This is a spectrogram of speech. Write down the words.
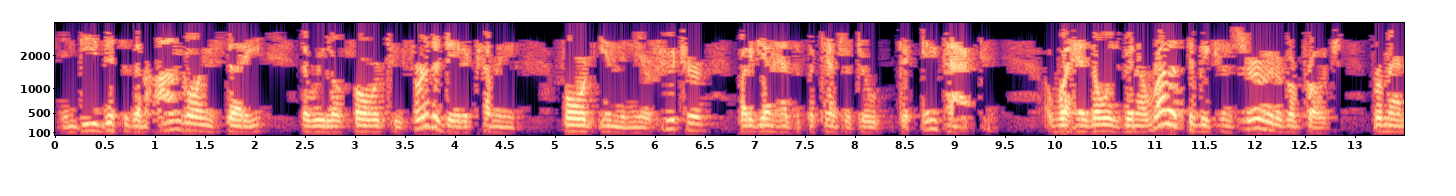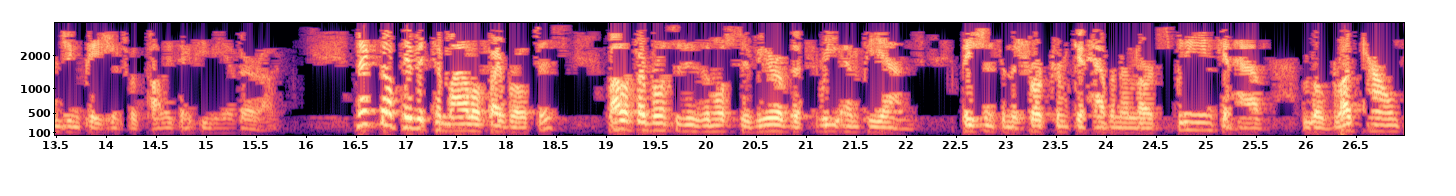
Indeed, this is an ongoing study that we look forward to further data coming forward in the near future, but again has the potential to, to impact what has always been a relatively conservative approach for managing patients with polycythemia vera. Next, I'll pivot to myelofibrosis. Myelofibrosis is the most severe of the three MPNs. Patients in the short term can have an enlarged spleen, can have low blood counts,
